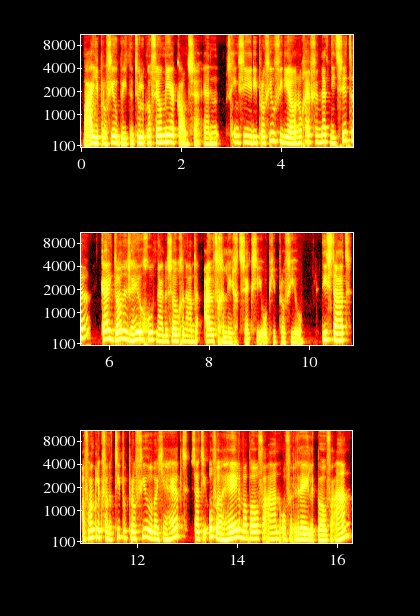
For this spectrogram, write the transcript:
Maar je profiel biedt natuurlijk nog veel meer kansen. En misschien zie je die profielvideo nog even net niet zitten. Kijk dan eens heel goed naar de zogenaamde uitgelicht sectie op je profiel. Die staat afhankelijk van het type profiel wat je hebt, staat die ofwel helemaal bovenaan of redelijk bovenaan.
